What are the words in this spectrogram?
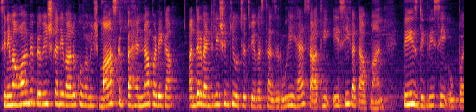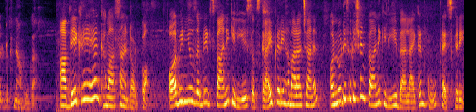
सिनेमा हॉल में प्रवेश करने वालों को हमेशा मास्क पहनना पड़ेगा। अंदर वेंटिलेशन की उचित व्यवस्था ज़रूरी है, साथ ही एसी का तापमान तेईस डिग्री से ऊपर रखना होगा। आप देख रहे हैं घमासान डॉट कॉम। और भी न्यूज़ अपडेट्स पाने के लिए सब्सक्राइब करें हमारा चैनल और नोटिफिकेशन पाने के लिए बेल आइकन को प्रेस करें।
